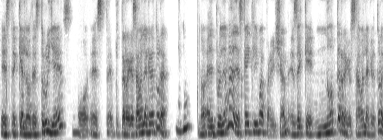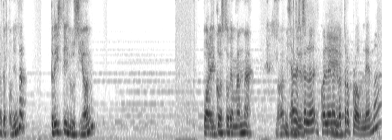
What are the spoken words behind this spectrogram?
este, que lo destruyes o este, pues te regresaba la criatura. ¿no? El problema de Skycliff Apparition es de que no te regresaba la criatura, te ponía una triste ilusión por el costo de maná. ¿Y sabes cuál, era el eh, otro problema?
